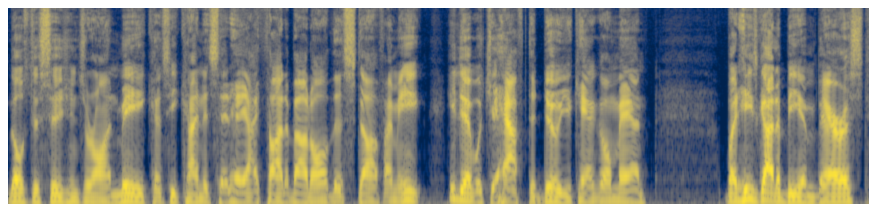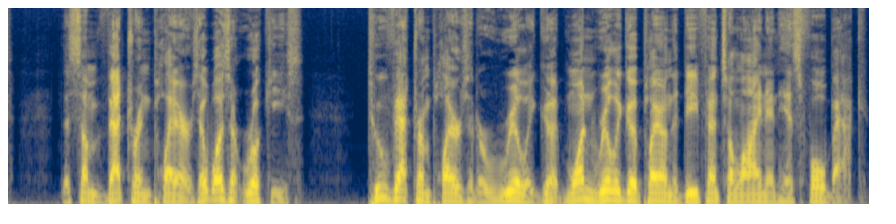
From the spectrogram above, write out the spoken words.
those decisions are on me because he kind of said hey i thought about all this stuff. I mean he, he did what you have to do. You can't go man. But he's got to be embarrassed that some veteran players it wasn't rookies two veteran players that are really good. One really good player on the defensive line and his fullback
